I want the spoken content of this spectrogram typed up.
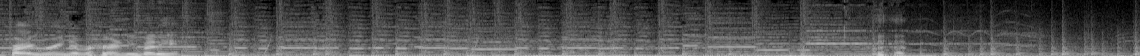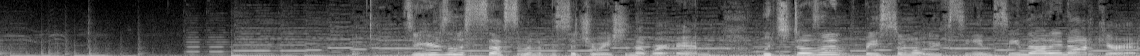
Little bribery never hurt anybody. So here's an assessment of the situation that we're in, which doesn't, based on what we've seen, seem that inaccurate.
